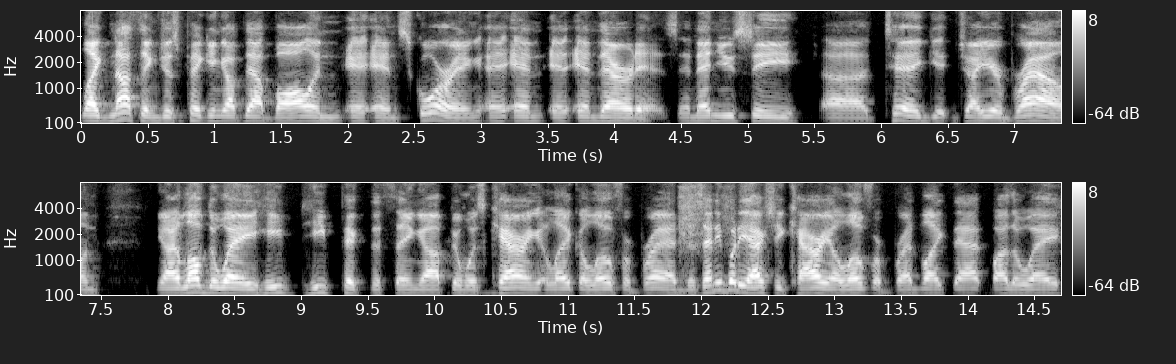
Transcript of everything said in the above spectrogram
like nothing, just picking up that ball and and, and scoring, and, and, and there it is. And then you see uh, Tig Ji'Ayir Brown. You know, I love the way he he picked the thing up and was carrying it like a loaf of bread. Does anybody actually carry a loaf of bread like that? By the way,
